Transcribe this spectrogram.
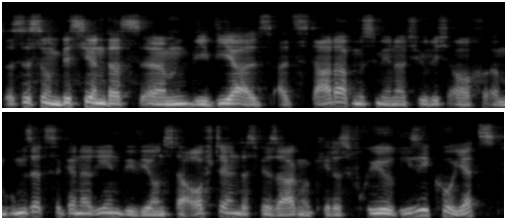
Das ist so ein bisschen das, ähm, wie wir als, als Startup müssen wir natürlich auch ähm, Umsätze generieren, wie wir uns da aufstellen, dass wir sagen, okay, das frühe Risiko jetzt,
